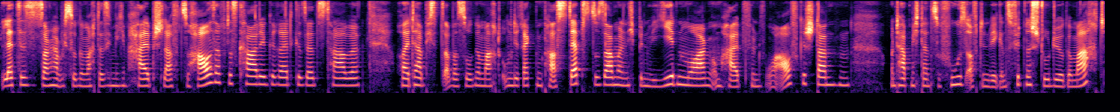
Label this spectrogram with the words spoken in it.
letzte Saison habe ich so gemacht, dass ich mich im Halbschlaf zu Hause auf das Kardiogerät gesetzt habe. Heute habe ich es jetzt aber so gemacht, um direkt ein paar Steps zu sammeln. Ich bin wie jeden Morgen um halb fünf Uhr aufgestanden und habe mich dann zu Fuß auf den Weg ins Fitnessstudio gemacht.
